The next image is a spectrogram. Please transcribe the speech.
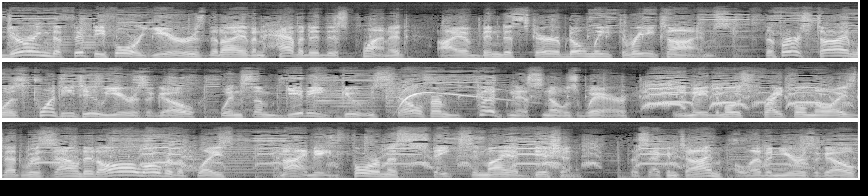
During the 54 years that I have inhabited this planet, I have been disturbed only three times. The first time was 22 years ago, when some giddy goose fell from goodness knows where. He made the most frightful noise that resounded all over the place, and I made four mistakes in my addition. The second time, 11 years ago,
